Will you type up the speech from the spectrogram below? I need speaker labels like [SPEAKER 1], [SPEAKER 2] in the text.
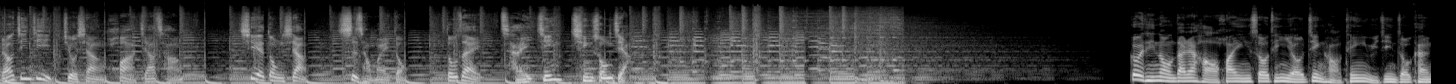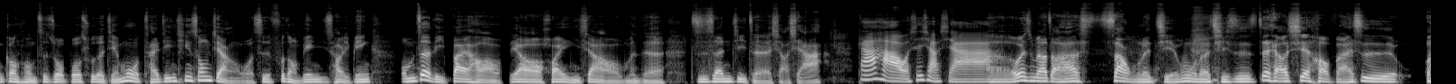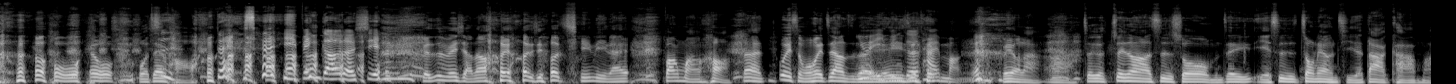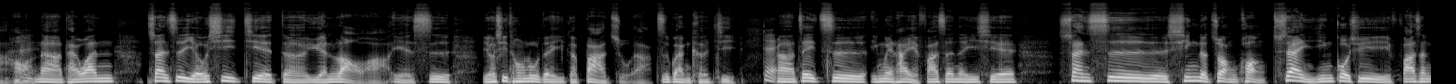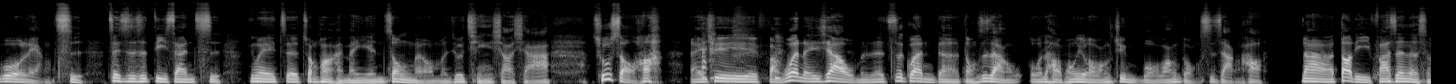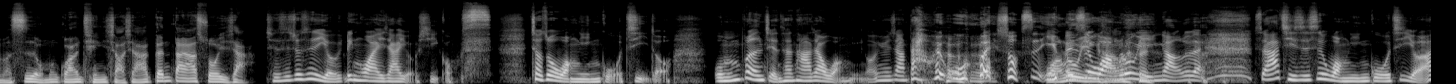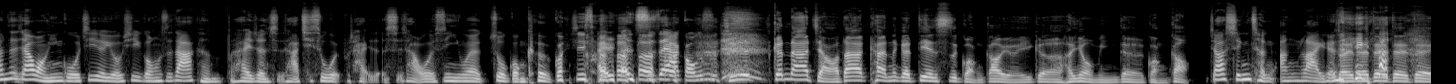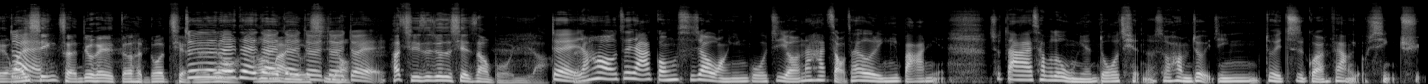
[SPEAKER 1] 聊经济就像话家常，企业动向、市场脉动，都在财经轻松讲。各位听众，大家好，欢迎收听由静好听与静周刊共同制作播出的节目《财经轻松讲》，我是副总编辑曹宇斌。我们这礼拜哈要欢迎一下我们的资深记者小霞。
[SPEAKER 2] 大家好，我是小霞。
[SPEAKER 1] 呃，为什么要找她上我们的节目呢？其实这条线哈本来是。我我我在跑，
[SPEAKER 2] 对，是宇彬哥的线，
[SPEAKER 1] 可是没想到要要请你来帮忙哈。那为什么会这样子呢？
[SPEAKER 2] 因为宇彬哥太忙了。
[SPEAKER 1] 没有啦啊，这个最重要的是说，我们这也是重量级的大咖嘛哈。那台湾算是游戏界的元老啊，也是游戏通路的一个霸主啊，智冠科技。
[SPEAKER 2] 对，
[SPEAKER 1] 那这一次因为它也发生了一些。算是新的状况，虽然已经过去发生过两次，这次是第三次，因为这状况还蛮严重的，我们就请小霞出手哈，来去访问了一下我们的智冠的董事长，我的好朋友王俊博王董事长哈。那到底发生了什么事？我们赶快请小霞跟大家说一下。
[SPEAKER 2] 其实就是有另外一家游戏公司叫做网银国际的，哦，我们不能简称它叫网银哦，因为这样大家会误会，说是 以为是网络银行，对不对？所以它其实是网银国际哦。啊，这家网银国际的游戏公司，大家可能不太认识它。其实我也不太认识它，我也是因为做功课关系才认识这家公司。
[SPEAKER 1] 其实跟大家讲哦，大家看那个电视广告，有一个很有名的广告。
[SPEAKER 2] 叫星辰 Online 的，
[SPEAKER 1] 对对对对 对，玩星辰就可以得很多钱。对对对对对对对对对，它其实就是线上博弈啦。
[SPEAKER 2] 对，然后这家公司叫网银国际哦，那它早在二零一八年，就大概差不多五年多前的时候，他们就已经对智冠非常有兴趣。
